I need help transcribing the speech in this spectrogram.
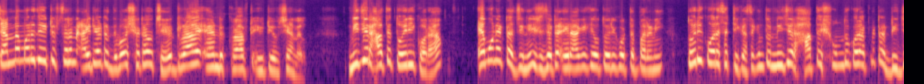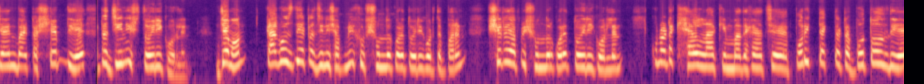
চার নম্বরে যে ইউটিউব চ্যানেল আইডিয়াটা দেবো, সেটা হচ্ছে dry and craft YouTube channel নিজের হাতে তৈরি করা এমন একটা জিনিস যেটা এর আগে কেউ তৈরি করতে পারেনি। তৈরি করেছে ঠিক আছে, কিন্তু নিজের হাতে সুন্দর করে আপনি একটা ডিজাইন বা একটা শেপ দিয়ে একটা জিনিস তৈরি করলেন। যেমন কাগজ দিয়ে একটা জিনিস আপনি খুব সুন্দর করে তৈরি করতে পারেন, সেটাই আপনি সুন্দর করে তৈরি করলেন। কোনো একটা খেলনা কিংবা দেখা যাচ্ছে পরিত্যক্ত একটা বোতল দিয়ে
